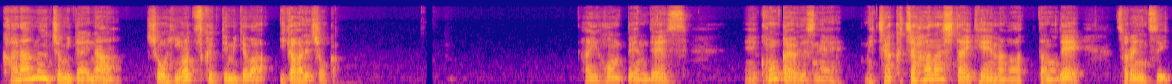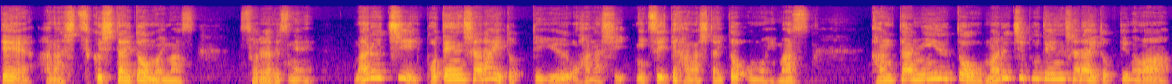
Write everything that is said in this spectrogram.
カラムーチョみたいな商品を作ってみてはいかがでしょうか？はい、本編です。えー今回はですね、めちゃくちゃ話したいテーマがあったので、それについて話し尽くしたいと思います。それはですね、マルチポテンシャライトっていうお話について話したいと思います。簡単に言うと、マルチポテンシャライトっていうのは、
